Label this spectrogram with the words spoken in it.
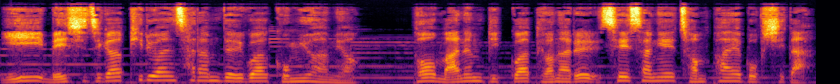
이 메시지가 필요한 사람들과 공유하며 더 많은 빛과 변화를 세상에 전파해 봅시다.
